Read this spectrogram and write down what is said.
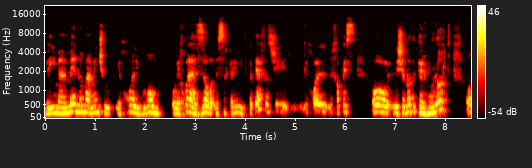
ואם מאמן לא מאמין שהוא יכול לגרום או יכול לעזור לשחקנים להתפתח, אז שיכול לחפש או לשנות את האמונות, או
